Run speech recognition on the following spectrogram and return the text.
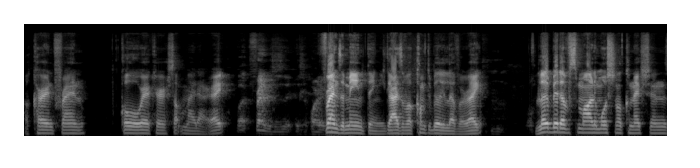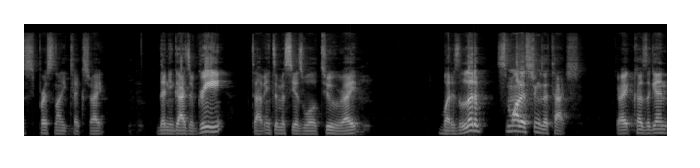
a current friend, co-worker, something like that, right? But friends is is a part of Friends the main thing. You guys have a comfortability level, right? A little bit of small emotional connections, personality Mhm. clicks, right? Then you guys agree to have intimacy as well, too, right? Mhm. But it's a little smaller strings attached, right? Because again,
